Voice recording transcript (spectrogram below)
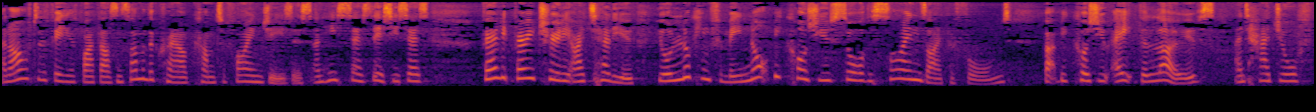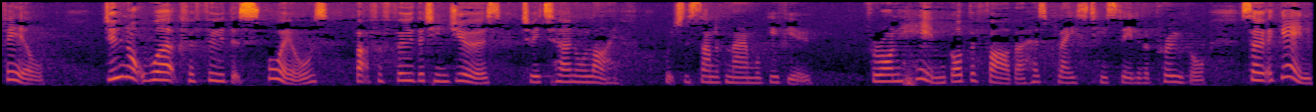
And after the feeding of 5,000, some of the crowd come to find Jesus. And he says this, he says, very, very truly I tell you, you're looking for me not because you saw the signs I performed, but because you ate the loaves and had your fill. Do not work for food that spoils, but for food that endures to eternal life, which the Son of Man will give you for on him God the Father has placed his seal of approval. So again,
